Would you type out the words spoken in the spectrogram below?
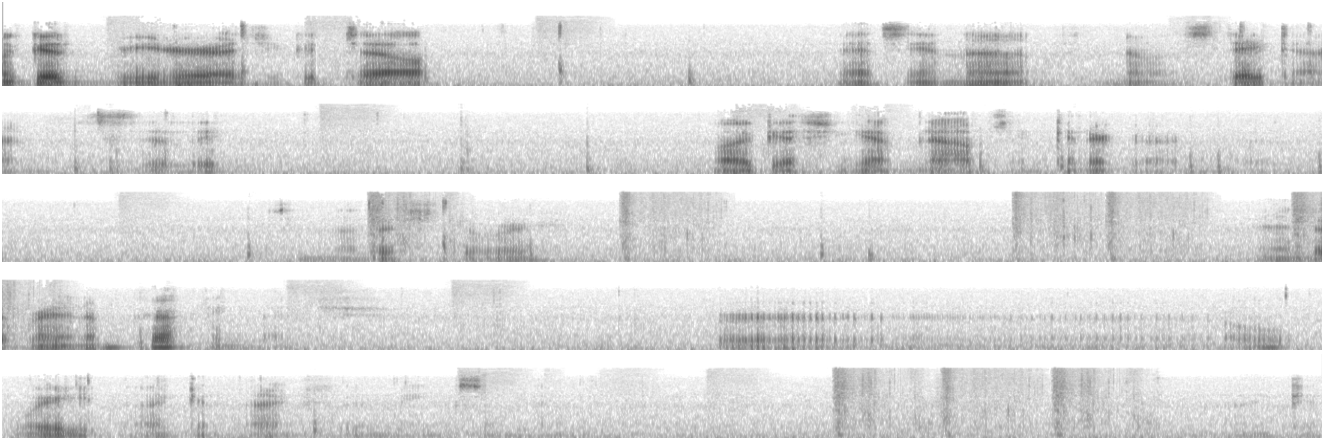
I'm a good reader, as you could tell. Fancy that? No, it's daytime. Silly. Well, I guess you have naps in kindergarten It's another story. And a random crafting bench. For... Oh, wait, I can actually make something. I can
